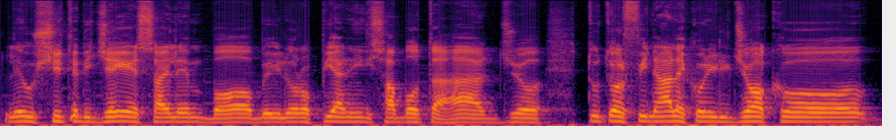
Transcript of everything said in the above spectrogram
le, uscite di Jay e Silent Bob, i loro piani di sabotaggio, tutto il finale con il gioco,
